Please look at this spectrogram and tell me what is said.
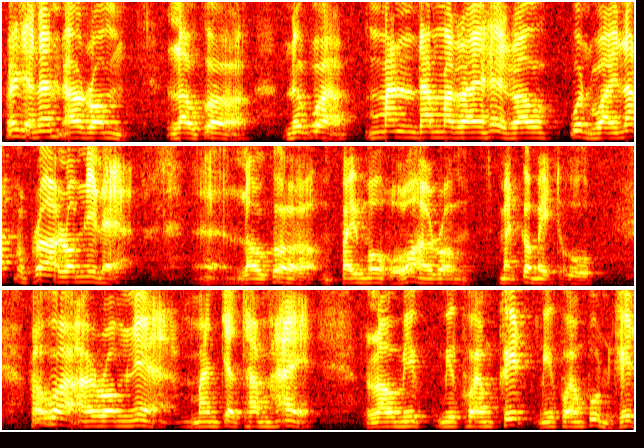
เพราะฉะนั้นอารมณ์เราก็นึกว่ามันทำอะไรให้เราวุ่นวายนักเพราะอารมณ์นี่แหละเราก็ไปโมโหอารมณ์ มันก็ไม่ถูก เพราะว่าอารมณ์เนี่ยมันจะทำให้เรามีมีความคิด มีความพุ่นคิด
